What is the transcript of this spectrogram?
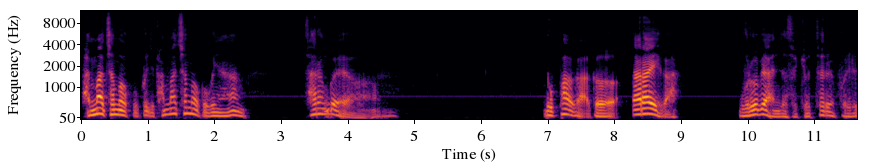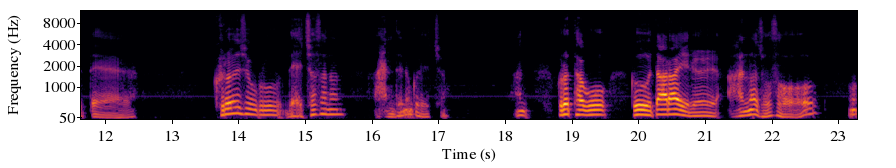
밥 맞춰 먹고 그지 밥 맞춰 먹고 그냥 사는 거예요 노파가 그 딸아이가 무릎에 앉아서 교태를 부릴 때 그런 식으로 내쳐서는 안 되는 거였죠 그렇다고 그 딸아이를 안아줘서 어?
